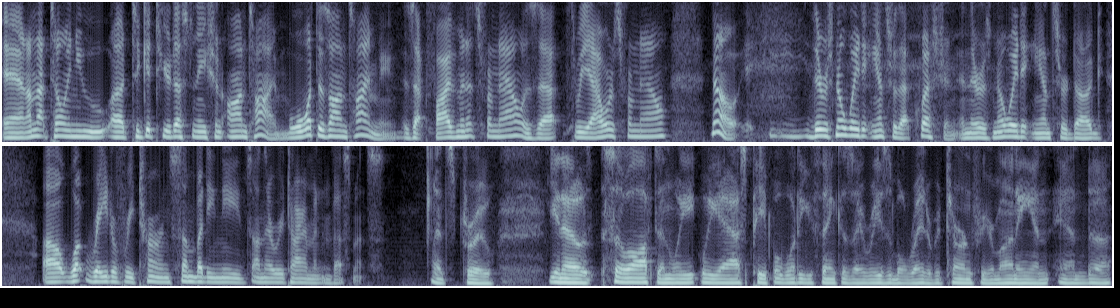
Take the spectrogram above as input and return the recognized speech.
and I'm not telling you uh, to get to your destination on time. Well, what does on time mean? Is that 5 minutes from now? Is that 3 hours from now? No, there's no way to answer that question, and there is no way to answer Doug uh, what rate of return somebody needs on their retirement investments. That's true. You know, so often we, we ask people, what do you think is a reasonable rate of return for your money? And, and uh,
